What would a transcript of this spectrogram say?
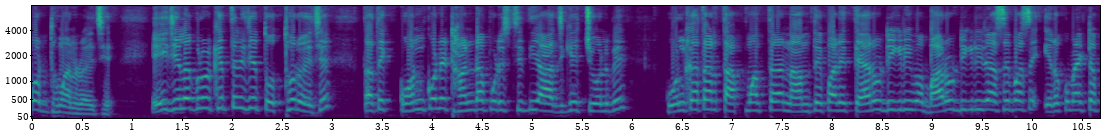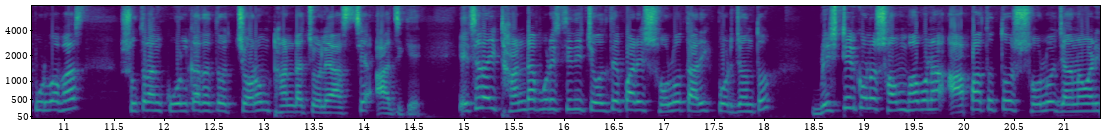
বর্ধমান রয়েছে। এই জেলাগুলোর ক্ষেত্রে যে তথ্য রয়েছে, তাতে কনকনে ঠান্ডা পরিস্থিতি আজকে চলবে। কলকাতার তাপমাত্রা নামতে পারে তেরো ডিগ্রি বা বারো ডিগ্রির আশেপাশে, এরকম একটা পূর্বাভাস। সুতরাং কলকাতাতেও চরম ঠান্ডা চলে আসছে আজকে। এছাড়া এই ঠান্ডা পরিস্থিতি চলতে পারে ষোলো তারিখ পর্যন্ত। বৃষ্টির কোনো সম্ভাবনা আপাতত ষোলো জানুয়ারি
